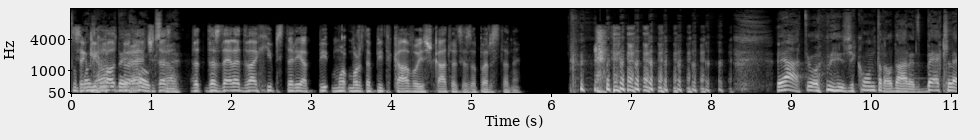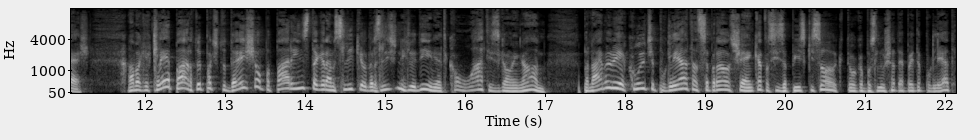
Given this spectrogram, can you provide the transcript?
smo Se znali, hoče reči, da, ne. da, da zdaj le dva hipsterja pi, mo- morata piti kavo iz škatlice za prstane. Ja, to je že kontraudarec, backlash. Ampak je klepar, to je pač tudi šel, pa par Instagram slike od različnih ljudi in je tako, what is going on. Pa najbolj je kul, cool, če pogledate, se pravi, še enkrat, vsi zapiski so, to, kar poslušate, pa idete pogledat.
